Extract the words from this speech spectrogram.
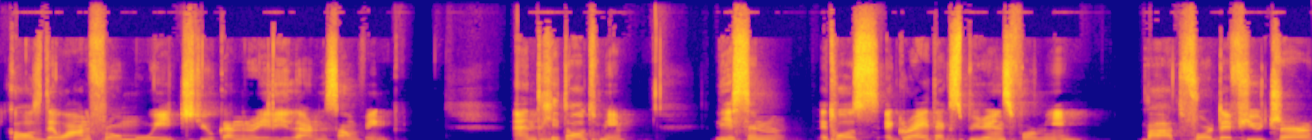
Because the one from which you can really learn something. And he told me, listen, it was a great experience for me, but for the future,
